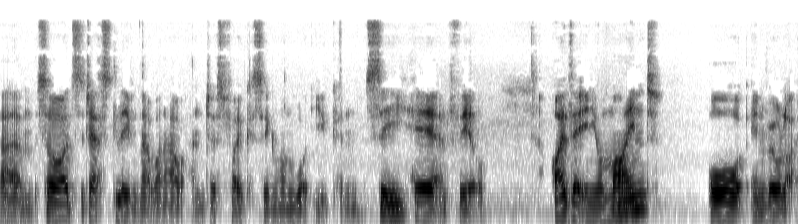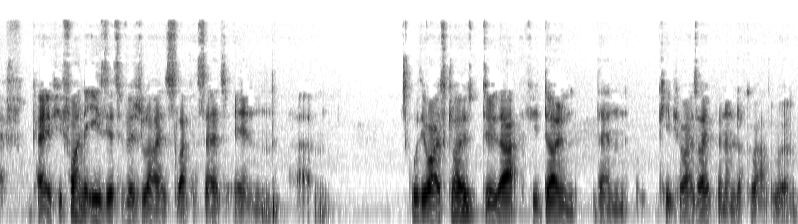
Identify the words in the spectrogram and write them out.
Um, so I'd suggest leaving that one out and just focusing on what you can see, hear, and feel, either in your mind or in real life. Okay, if you find it easier to visualize, like I said, in um, with your eyes closed, do that. If you don't, then keep your eyes open and look around the room,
